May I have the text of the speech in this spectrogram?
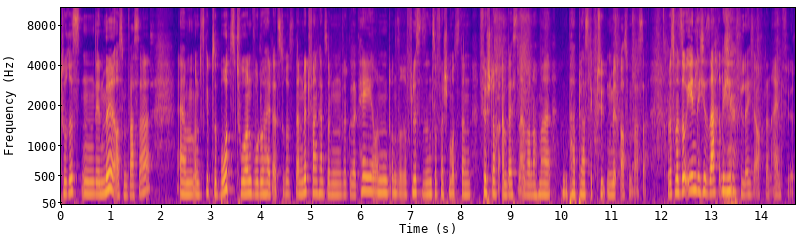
Touristen den Müll aus dem Wasser. Ähm, und es gibt so Bootstouren, wo du halt als Tourist dann mitfahren kannst und dann wird gesagt, hey, und unsere Flüsse sind so verschmutzt, dann fisch doch am besten einfach nochmal ein paar Plastiktüten mit aus dem Wasser. Und dass man so ähnliche Sachen hier vielleicht auch dann einführt.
